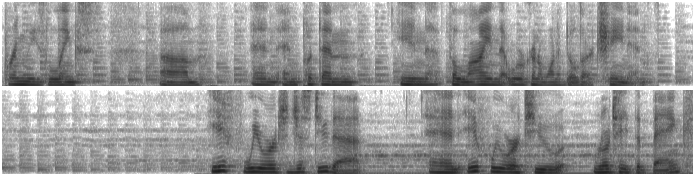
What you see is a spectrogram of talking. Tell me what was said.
bring these links um, and, and put them in the line that we're going to want to build our chain in. If we were to just do that, and if we were to rotate the bank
